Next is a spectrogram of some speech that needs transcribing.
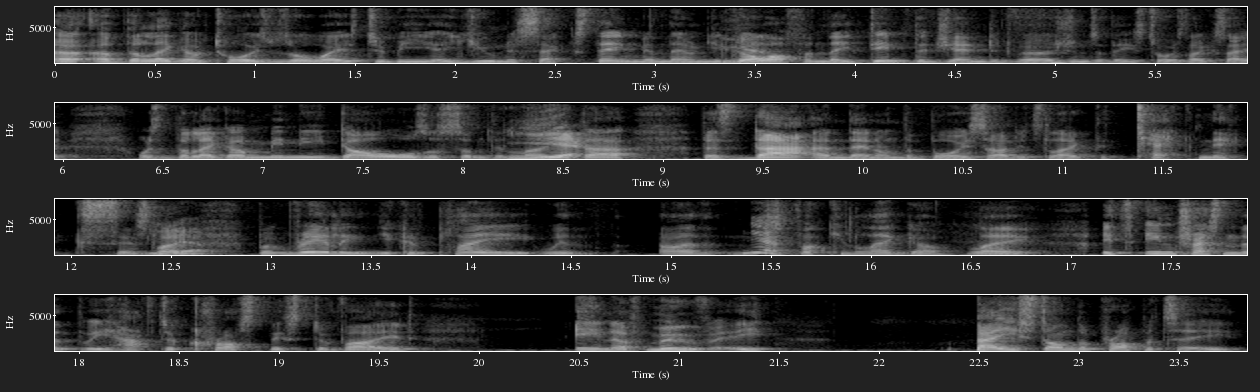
uh, of the Lego toys was always to be a unisex thing, and then you go Yeah. off and they did the gendered versions of these toys, like say, was it the Lego mini dolls or something like Yeah. that? There's that, and then on the boy side, it's like the Technics. It's like, but really, you could play with it's Yeah. fucking Lego. Like, it's interesting that we have to cross this divide in a movie based on the property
